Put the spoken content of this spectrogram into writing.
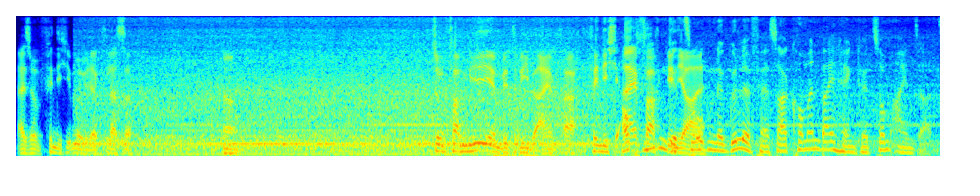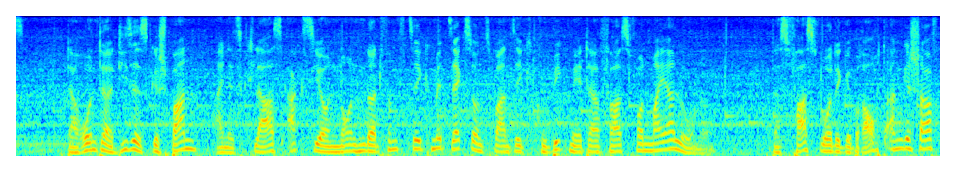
also finde ich immer wieder klasse. Ja. So ein Familienbetrieb einfach. Finde ich auch einfach genial. gezogene Güllefässer kommen bei Henke zum Einsatz. Darunter dieses Gespann eines Klaas Axion 950 mit 26 Kubikmeter Fass von Meyer-Lohne. Das Fass wurde gebraucht angeschafft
